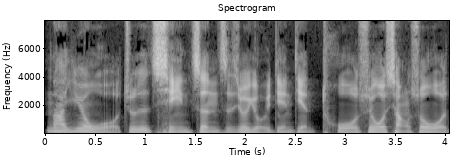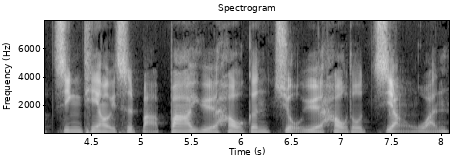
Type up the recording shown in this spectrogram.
那因为我就是前一阵子就有一点点拖，所以我想说，我今天要一次把八月号跟九月号都讲完。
